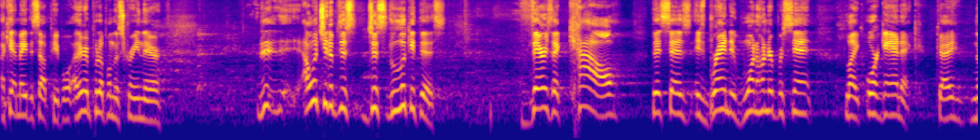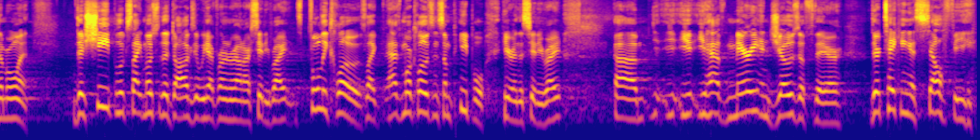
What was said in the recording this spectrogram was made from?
I can't make this up, people. They're gonna put up on the screen there. I want you to just, just look at this. There's a cow that says is branded 100% like organic, okay? Number one. The sheep looks like most of the dogs that we have running around our city, right? It's fully clothed, like has more clothes than some people here in the city, right? Um, you, you have Mary and Joseph there. They're taking a selfie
